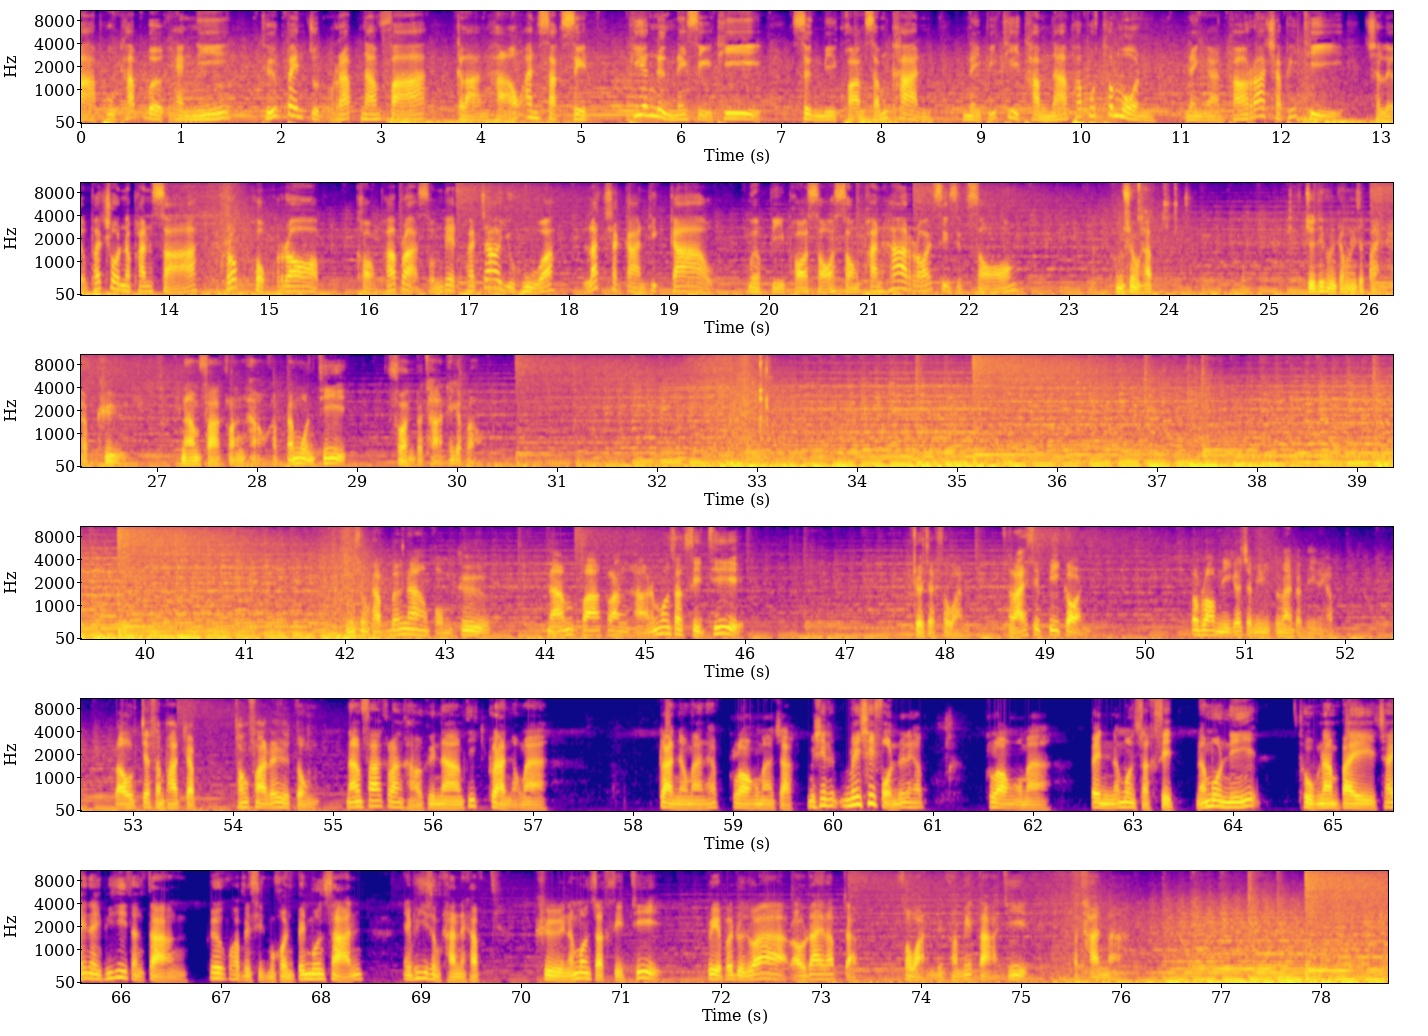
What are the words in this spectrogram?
ป่าภูทับเบิกแห่งนี้ ถือเป็นจุดรับน้ำฟ้า กลางหาวอันศักดิ์สิทธิ์เพียงหนึ่งในสี่ที่ ซึ่งมีความสำคัญในพิธีทำน้ำพระพุทธมนต์ในงานพระราชพิธี เฉลิมพระชนมพรรษา ครบ 6 รอบ ของพระบาทสมเด็จพระเจ้าอยู่หัวรัชกาลที่ 9 เมื่อปีพศ 2542 คุณผู้ชมครับ จุดที่ผมกำลังจะไปนะครับคือน้ำฟ้ากลางหาวครับน้ำมนต์ที่ สวรรค์ประทานให้กับเรา คุณผู้ชมครับเบื้องหน้าของผมคือ น้ำฟ้ากลางหาวน้ำมนต์ศักดิ์สิทธิ์ที่ เกิดจากสวรรค์หลายสิบปีก่อน รอบๆนี้ก็จะไม่มีต้นไม้แบบนี้นะครับ เราจะสัมผัสกับท้องฟ้าได้โดยตรง น้ำฟ้ากลางหาวคือน้ำที่กลั่นออกมา กลั่นออกมานะครับกรองออกมาจากไม่ใช่ไม่ใช่ฝนด้วยนะครับ กรองออกมาเป็นน้ำมนต์ศักดิ์สิทธิ์น้ำมนต์นี้ถูกนำไปใช้ในพิธีต่างๆ เพื่อความเป็นสิริมงคลเป็นมวลสารในพิธีสำคัญนะครับ คือน้ำมนต์ศักดิ์สิทธิ์ที่เปรียบประดุจว่าเราได้รับจากสวรรค์เป็นความเมตตาที่ประทานมา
